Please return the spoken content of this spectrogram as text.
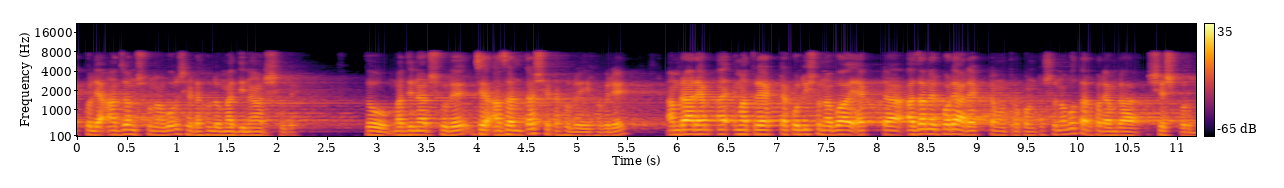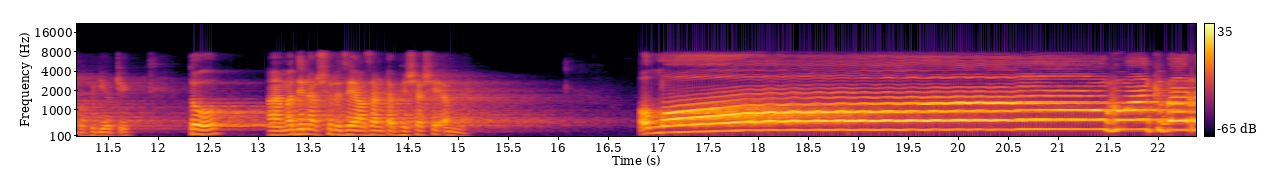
এক কলে আজান শোনাবো, সেটা হলো মাদিনার সুরে। তো মাদিনার সুরে যে আজানটা, সেটা হলো এইভাবে রে। আমরা আর মাত্র একটা কলি শোনাবো, একটা আজানের পরে আর একটা মাত্র কণ্ঠ শোনাবো, তারপরে আমরা শেষ করব ভিডিওটি। তো মাদিনার সুরে যে আজানটা ভেসে আসে এমনি। আকবার।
